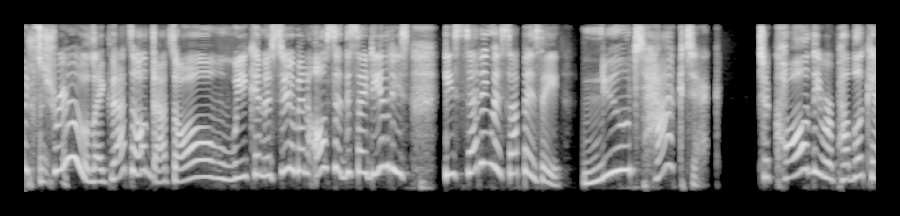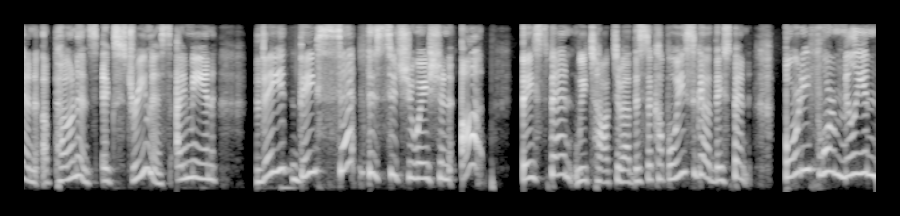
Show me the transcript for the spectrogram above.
it's true. like that's all. That's all we can assume. And also, this idea that he's he's setting this up as a new tactic to call the Republican opponents extremists. I mean, they they set this situation up. They spent, we talked about this a couple weeks ago, they spent $44 million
